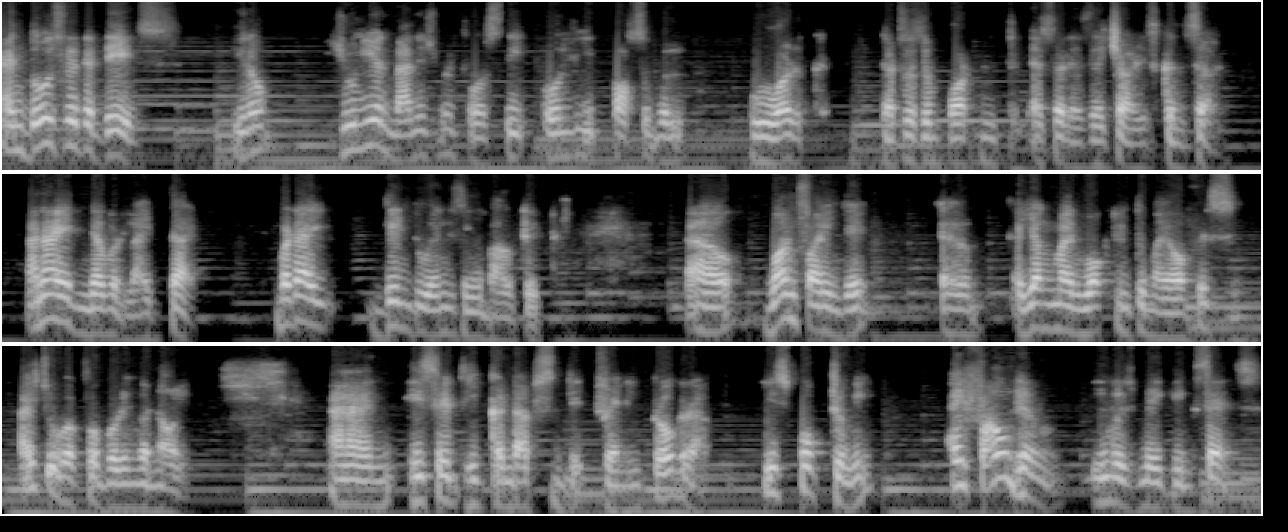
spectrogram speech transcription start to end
And those were the days, you know, union management was the only possible work that was important as far as HR is concerned. And I had never liked that. But I didn't do anything about it. Uh, one fine day, uh, a young man walked into my office. I used to work for Boehringer Ingelheim. And he said he conducts the training program. He spoke to me. I found him, he was making sense.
